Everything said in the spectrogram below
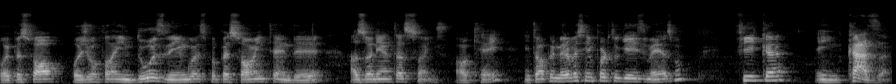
Oi pessoal, hoje eu vou falar em duas línguas para o pessoal entender as orientações, ok? Então a primeira vai ser em português mesmo. Fica em casa.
